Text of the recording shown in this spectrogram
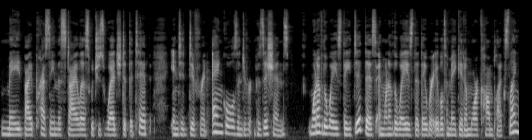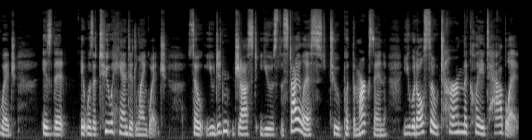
made by pressing the stylus, which is wedged at the tip, into different angles and different positions. One of the ways they did this, and one of the ways that they were able to make it a more complex language, is that it was a two handed language. So you didn't just use the stylus to put the marks in, you would also turn the clay tablet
